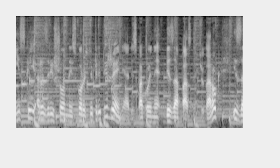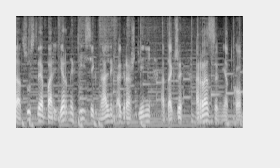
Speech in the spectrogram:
низкой разрешенной скоростью передвижения, обеспокоены безопасностью дорог из-за отсутствия барьерных и сигнальных ограждений, а также раз заметку.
